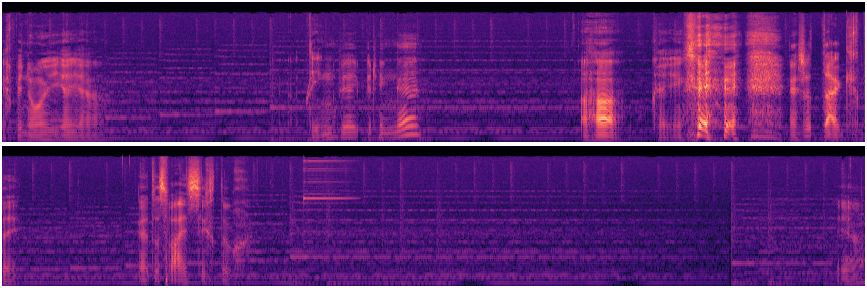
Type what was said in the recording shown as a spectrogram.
Ich bin neu, ja, ja. Ding beibringen? Aha, okay. ich schon gedacht. ey. Ja, das weiß ich doch. Ja.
